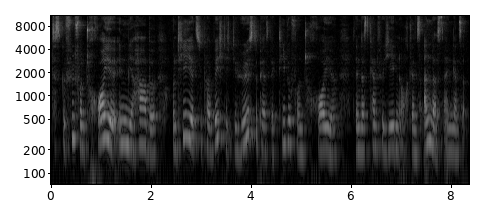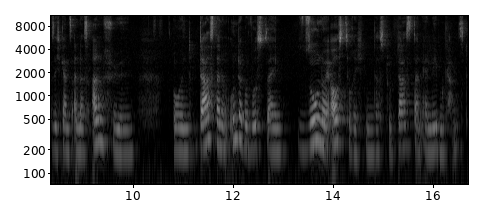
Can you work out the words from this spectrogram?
das Gefühl von Treue in mir habe. Und hier jetzt super wichtig, die höchste Perspektive von Treue, denn das kann für jeden auch ganz anders sein, ganz, sich ganz anders anfühlen. Und das dann im Unterbewusstsein so neu auszurichten, dass du das dann erleben kannst.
